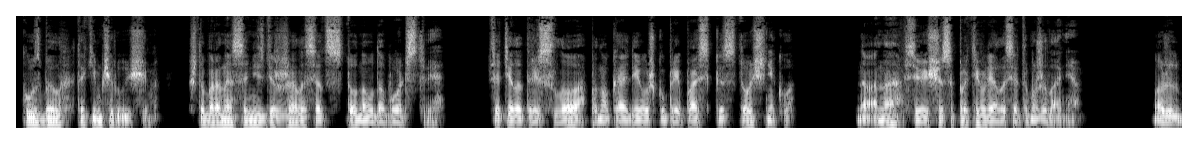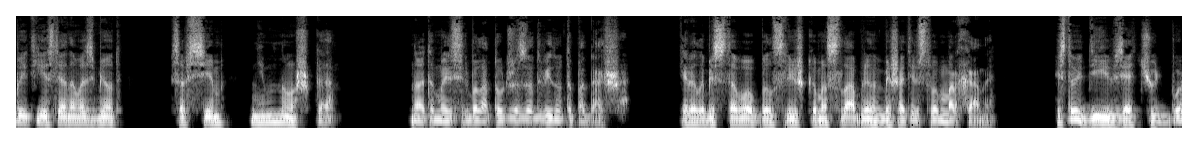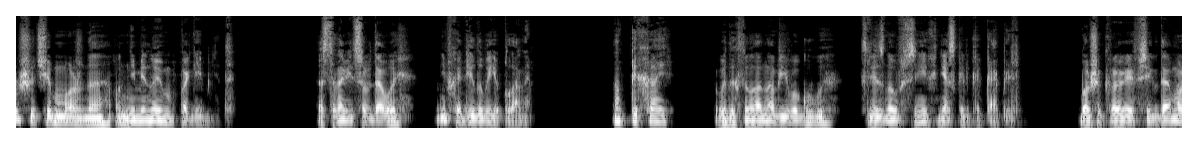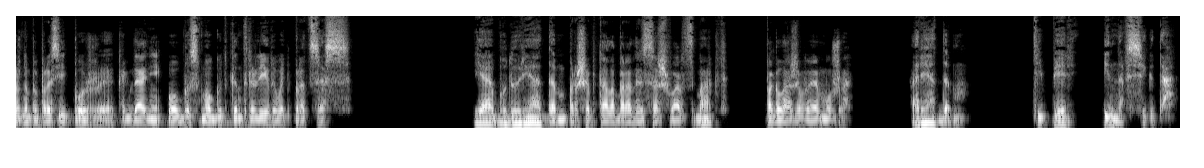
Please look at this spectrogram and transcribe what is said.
Вкус был таким чарующим, что баронесса не сдержалась от стона удовольствия. Все тело трясло, понукая девушку припасть к источнику, но она все еще сопротивлялась этому желанию. Может быть, если она возьмет совсем немножко. Но эта мысль была тут же задвинута подальше. Кирилл без того был слишком ослаблен вмешательством Марханы. И стоит Ди взять чуть больше, чем можно, он неминуемо погибнет. Остановиться вдовой не входило в ее планы. «Отдыхай», — выдохнула она в его губы, слезнув с них несколько капель. Больше крови всегда можно попросить позже, когда они оба смогут контролировать процесс. «Я буду рядом», — прошептала баронесса Шварцмаркт, поглаживая мужа. «Рядом. Теперь и навсегда.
